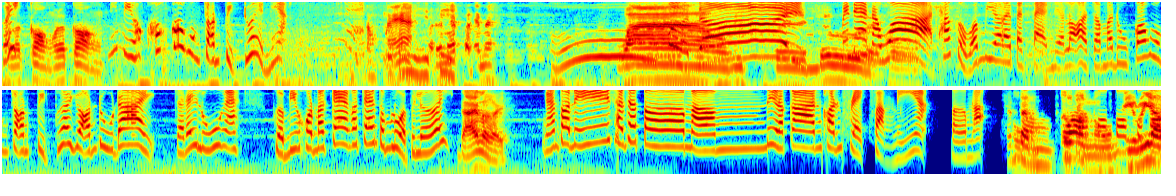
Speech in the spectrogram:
เฮ้ย คนละกล่องคนละกล่องนี่มีห้องกล้องวงจรปิดด้วยเนี่ยเอ้าไหนก็อะมีเปิดได้สิไหมเปิดได้ไหมโอ้ ว้าวเปิดได้ มีปืนด้วยไม่แน่นะว่า ถ้าเกิดว่ามีอะไรแปลกๆเนี่ยเราอาจจะมาดูกล้องวงจรปิดเพื่อย้อนดูได้ จะได้รู้ไงเผื่อมีคนมาแกล้งก็แจ้งตำรวจไปเลย ได้เลย งั้นตอนนี้ฉันจะเติมอืมนี่ละกันคอนเฟลกฝั่งนี้อะเติมละฉันเติมพวกโน้นโปะซีเรียล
